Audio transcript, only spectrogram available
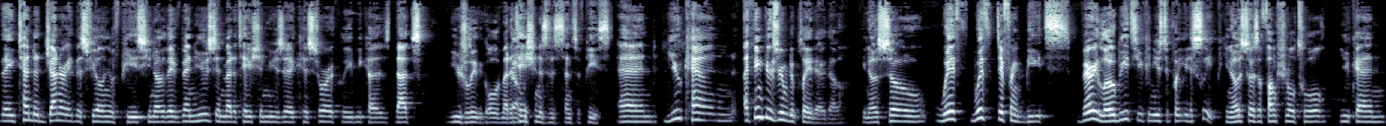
they tend to generate this feeling of peace, you know, they've been used in meditation music historically because that's usually the goal of meditation is this sense of peace. And you can, I think there's room to play there though you know so with with different beats very low beats you can use to put you to sleep you know so as a functional tool you can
